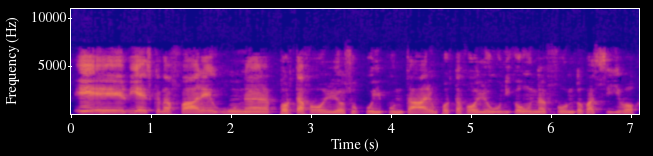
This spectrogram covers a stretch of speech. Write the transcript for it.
e eh, riescono a fare un portafoglio su cui puntare, un portafoglio unico, un fondo passivo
